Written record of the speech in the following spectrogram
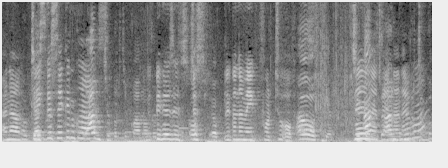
I know. Just- Take the second glass because it's just we're gonna make for two of us. Oh, okay. Then another one.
